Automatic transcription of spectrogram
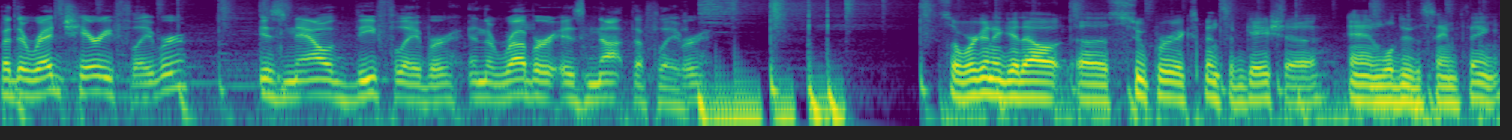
but the red cherry flavor is now the flavor, and the rubber is not the flavor. So we're gonna get out a super expensive geisha and we'll do the same thing.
